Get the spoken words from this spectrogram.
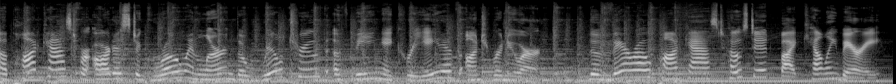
a podcast for artists to grow and learn the real truth of being a creative entrepreneur. The Vero podcast, hosted by Kelly Berry.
